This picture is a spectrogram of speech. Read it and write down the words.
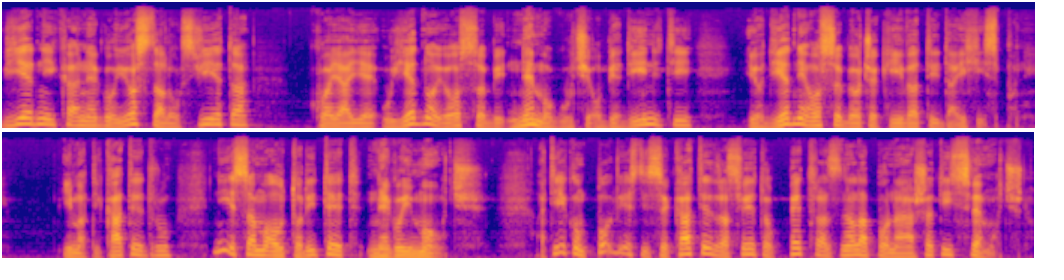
vjernika nego i ostalog svijeta koja je u jednoj osobi nemoguće objediniti i od jedne osobe očekivati da ih ispuni. Imati katedru nije samo autoritet nego i moć, a tijekom povijesti se katedra Svetog Petra znala ponašati svemoćno.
